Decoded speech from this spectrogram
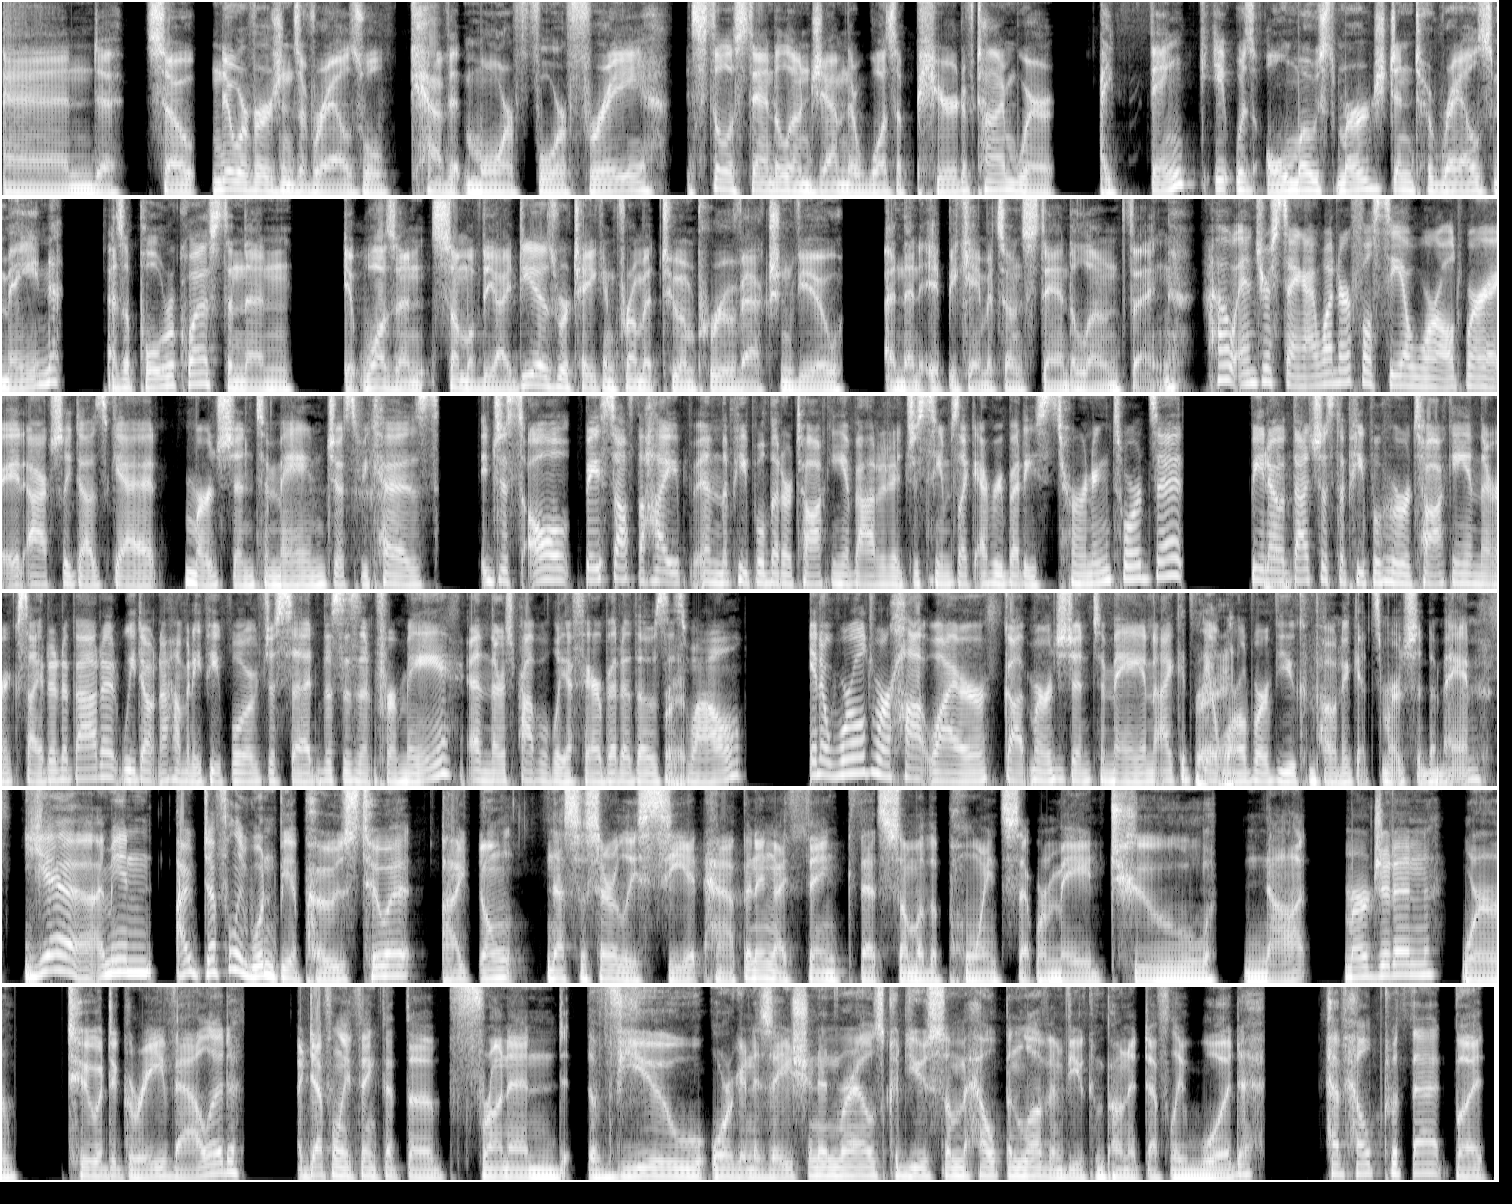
And so newer versions of Rails will have it more for free. It's still a standalone gem. There was a period of time where I think it was almost merged into Rails main as a pull request. And then it wasn't. Some of the ideas were taken from it to improve Action View. And then it became its own standalone thing. Oh, interesting. I wonder if we'll see a world where it actually does get merged into main just because it just all based off the hype and the people that are talking about it, it just seems like everybody's turning towards it. But, you know, that's just the people who are talking and they're excited about it. We don't know how many people have just said, this isn't for me. And there's probably a fair bit of those right. as well. In a world where Hotwire got merged into main, I could see right. a world where View component gets merged into main. Yeah. I mean, I definitely wouldn't be opposed to it. I don't necessarily see it happening. I think that some of the points that were made to not merge it in were to a degree valid. I definitely think that the front end, the view organization in Rails could use some help and love, and view component definitely would have helped with that. But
